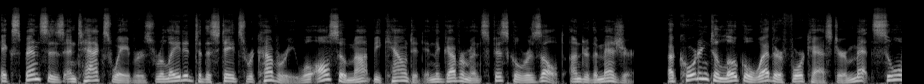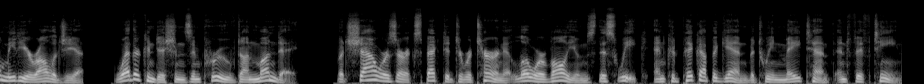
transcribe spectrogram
Expenses and tax waivers related to the state's recovery will also not be counted in the government's fiscal result under the measure. According to local weather forecaster Met Sul Meteorologia, weather conditions improved on Monday, but showers are expected to return at lower volumes this week and could pick up again between May 10 and 15.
